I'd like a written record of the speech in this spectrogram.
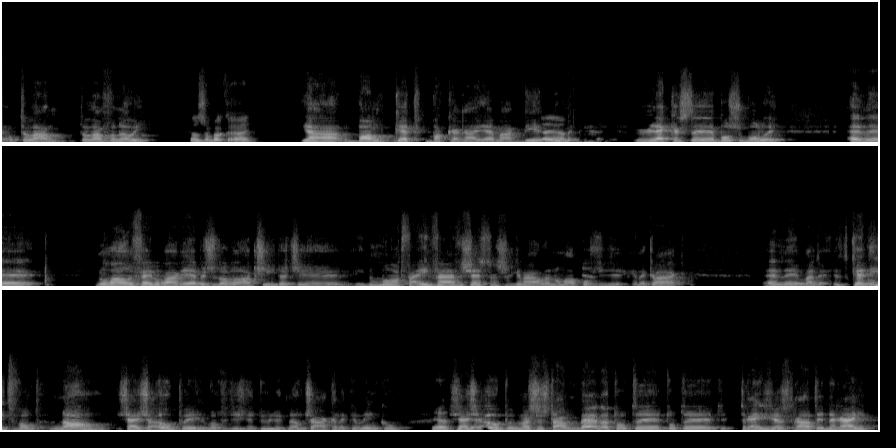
eh, op de laan, de laan van Nooy. Dat is een bakkerij. Ja, banketbakkerij, hè, maak. Die, Ja, die lekkerste bossenbollen. En eh, normaal in februari hebben ze dan een actie dat je, ik noem maar wat, voor 1,65 ze kan halen. Normaal kost die in een kraak. En, eh, maar het ken niet, want nou zijn ze open, want het is natuurlijk noodzakelijk een winkel. Ja. Zijn ze open, maar ze staan bijna tot, eh tot de Theresiastraat in de rij.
